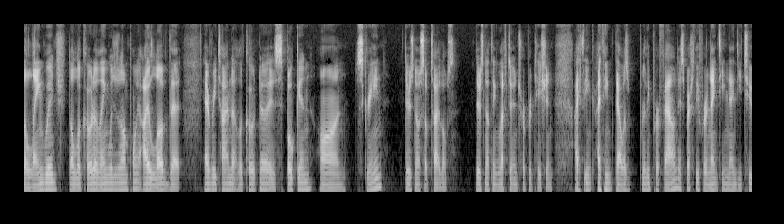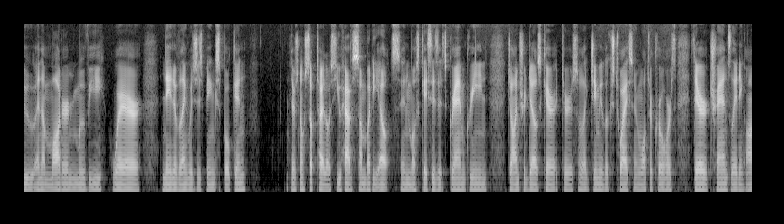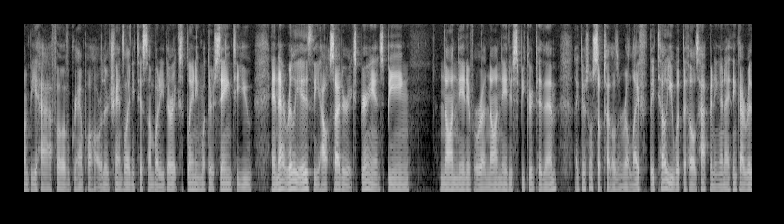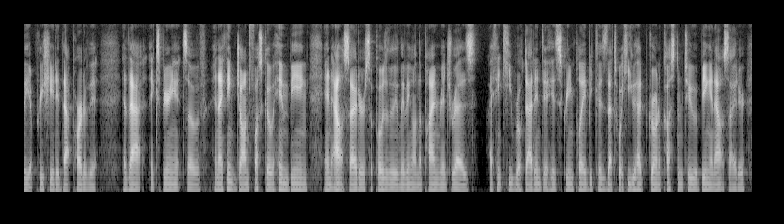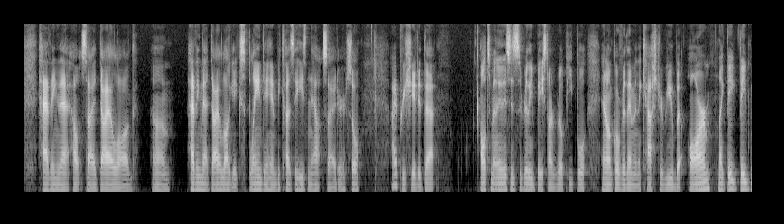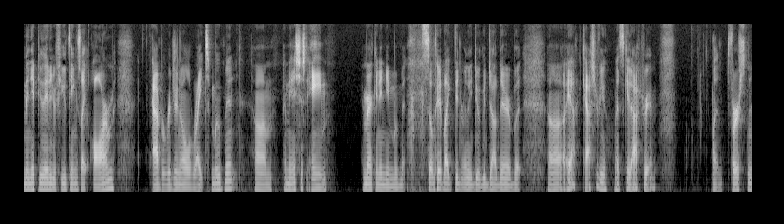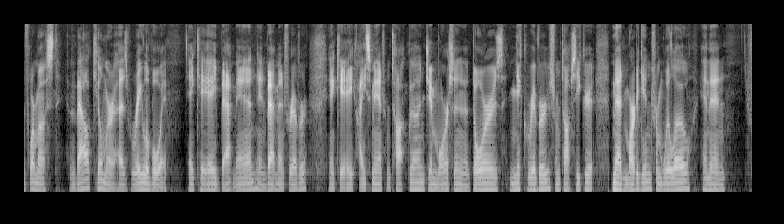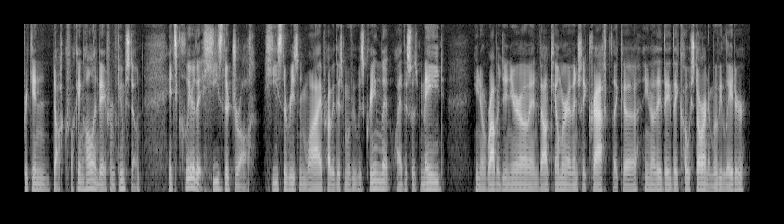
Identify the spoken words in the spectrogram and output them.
The language, the Lakota language is on point. I love that every time that Lakota is spoken on screen, there's no subtitles there's nothing left to interpretation. I think I think that was really profound, especially for 1992 and a modern movie where native language is being spoken. There's no subtitles. You have somebody else. In most cases, it's Graham Greene, John Trudell's character. So, like Jimmy Looks Twice and Walter Crowhorse, they're translating on behalf of Grandpa, or they're translating to somebody. They're explaining what they're saying to you, and that really is the outsider experience being non-native or a non-native speaker to them like there's no subtitles in real life they tell you what the hell is happening and i think i really appreciated that part of it that experience of and i think john fusco him being an outsider supposedly living on the pine ridge res i think he wrote that into his screenplay because that's what he had grown accustomed to being an outsider having that outside dialogue um, having that dialogue explained to him because he's an outsider. So i appreciated that. Ultimately this is really based on real people and i'll go over them in the cast review but arm like they they manipulated a few things like arm aboriginal rights movement. Um i mean it's just aim american indian movement. So they like didn't really do a good job there but uh yeah cast review. Let's get after it. First and foremost val kilmer as ray levoi aka Batman and Batman Forever, aka Iceman from Top Gun, Jim Morrison in The Doors, Nick Rivers from Top Secret, Madmartigan from Willow, and then freaking Doc fucking Holliday from Tombstone. It's clear that he's the draw. He's the reason why probably this movie was greenlit, why this was made. You know, Robert De Niro and Val Kilmer eventually craft like a, you know, they, they, they co-star in a movie later,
